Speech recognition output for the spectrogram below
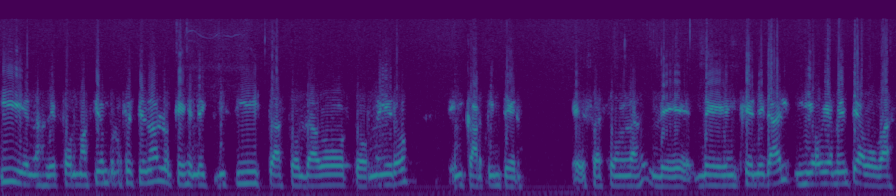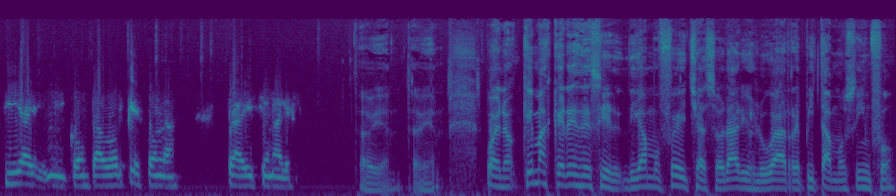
y en las de formación profesional lo que es electricista, soldador, tornero y carpintero. Esas son las de, de en general y obviamente abogacía y contador que son las tradicionales. Está bien, está bien. Bueno, ¿qué más querés decir? Digamos fechas, horarios, lugar, repitamos info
